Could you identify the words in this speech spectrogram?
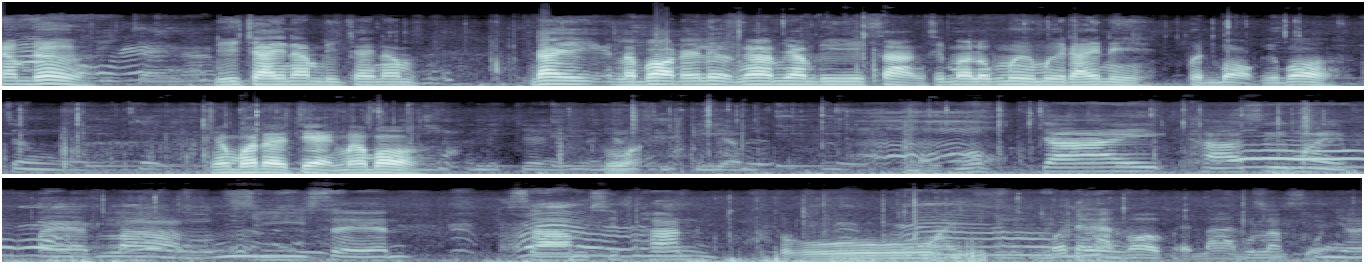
นำเด้อดีใจนะดีใจนำดีใจนำได้ระบอได้เลิกงามยามดีสั่งสิมาลงมือมือได้นี่เพิ่นบอกอยู่บ่จังหวะยังบ่ได้แจ้งมาบ่อันนี้แจ้งอันนี้สิเตรียมงบจ่ายค่าซื้อใหม่8ล้าน4แสน30พันโอ้บ่ได้หันบ่แผ่นล้านผู้หลักสี่ผู้แสนใหญ่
